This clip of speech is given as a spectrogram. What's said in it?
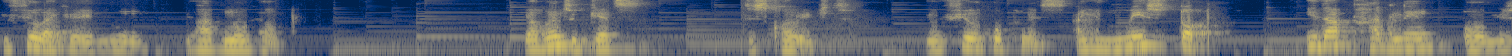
you feel like you're alone, you have no help. You're going to get discouraged. You feel hopeless, and you may stop either paddling or you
